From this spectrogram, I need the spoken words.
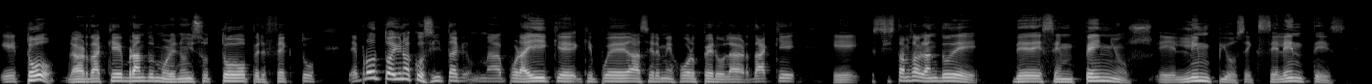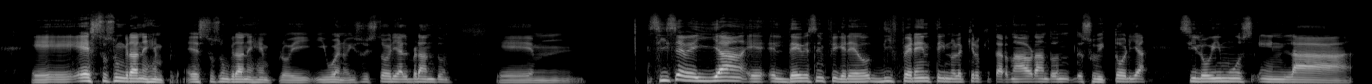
Eh, todo. La verdad que Brandon Moreno hizo todo perfecto. De pronto hay una cosita ah, por ahí que, puede hacer mejor, pero la verdad que eh, si estamos hablando de, desempeños eh, limpios, excelentes, esto es un gran ejemplo. Esto es un gran ejemplo. Y, bueno, hizo historia el Brandon. Em, sí se veía el Davis en Figueredo diferente y no le quiero quitar nada a Brandon de su victoria. Sí lo vimos en la,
